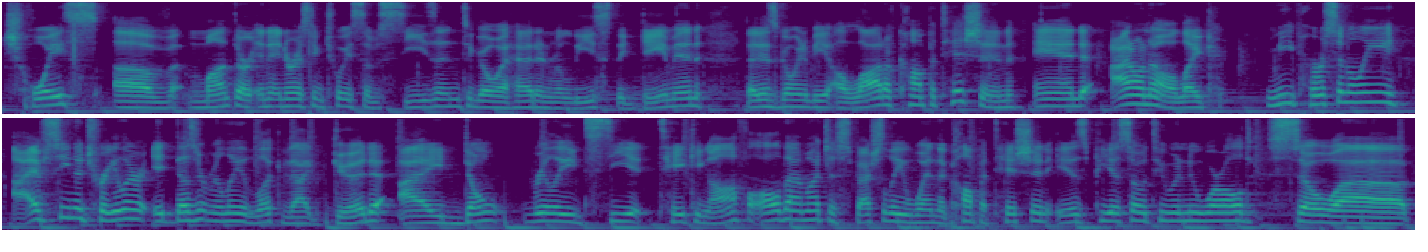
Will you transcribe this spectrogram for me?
choice of month or an interesting choice of season to go ahead and release the game in. That is going to be a lot of competition and I don't know, like me personally, I've seen a trailer. It doesn't really look that good. I don't really see it taking off all that much, especially when the competition is PSO2 in New World. So uh,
